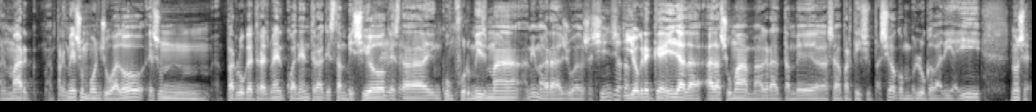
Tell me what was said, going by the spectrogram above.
el Marc, per mi és un bon jugador, és un, per lo que transmet, quan entra aquesta ambició, Sí, sí, aquest sí. inconformisme, a mi m'agrada jugadors així, Jo i jo crec que ell ha de, ha de sumar, m'agrada també la seva participació, com el que va dir ahir, no sé,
